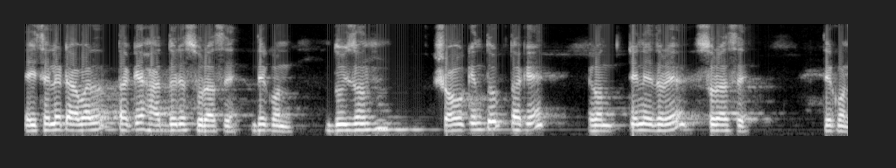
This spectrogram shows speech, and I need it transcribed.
এই ছেলেটা আবার তাকে হাত ধরে সুরাছে। দেখুন, দুইজন সহ কিন্তু তাকে এখন টেনে ধরে সুরাছে। দেখুন,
